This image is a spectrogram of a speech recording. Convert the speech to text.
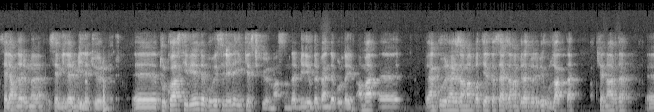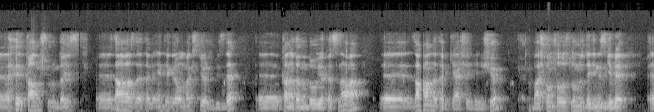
selamlarımı, sevgilerimi iletiyorum. E, Turkuaz TV'ye de bu vesileyle ilk kez çıkıyorum aslında. Bir yıldır ben de buradayım ama e, Vancouver her zaman, Batı yakası her zaman biraz böyle bir uzakta, kenarda e, kalmış durumdayız. E, daha fazla tabii entegre olmak istiyoruz biz de e, Kanada'nın doğu yakasına ama e, zamanla tabii ki her şey gelişiyor. Başkonsolosluğumuz dediğiniz gibi e,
